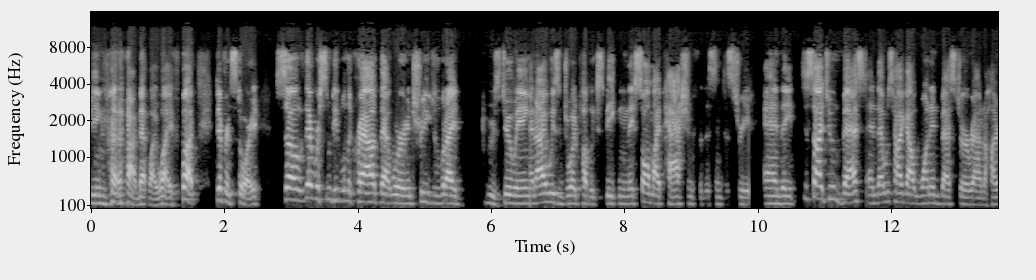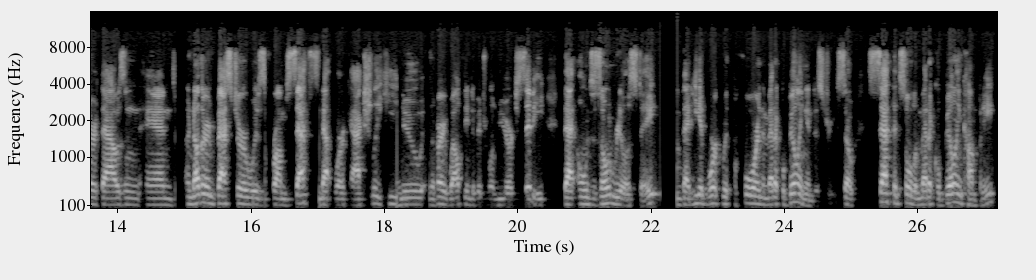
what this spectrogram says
being I met my wife, but different story. So there were some people in the crowd that were intrigued with what I was doing, and I always enjoyed public speaking. They saw my passion for this industry, and they decided to invest. And that was how I got one investor around a hundred thousand, and another investor was from Seth's network. Actually, he knew a very wealthy individual in New York City that owns his own real estate that he had worked with before in the medical billing industry. So Seth had sold a medical billing company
